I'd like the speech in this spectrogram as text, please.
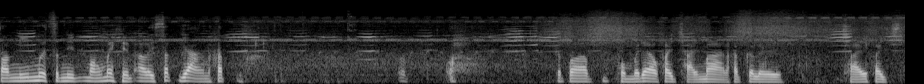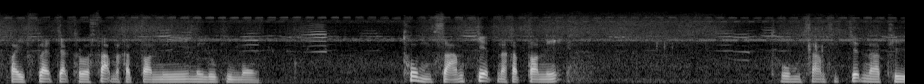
ตอนนี้มืดสนิทมองไม่เห็นอะไรสักอย่างนะครับแต่ว่าผมไม่ได้เอาไฟฉายมานะครับ ก็เลยใช้ไฟไฟแฟลชจากโทรศัพท์นะครับ ตอนนี้ไม่รู้กี่โมง ทุ่มสามเจ็ดนะครับตอนนี้ ทุ่มสามสิบเจ็ดนาที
